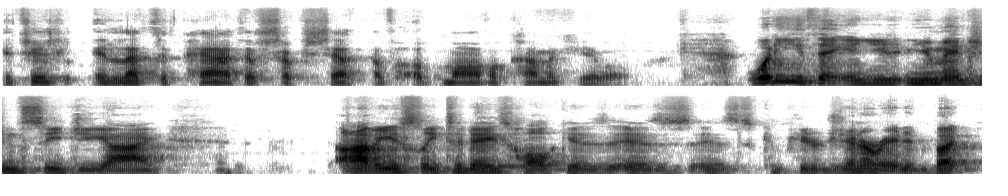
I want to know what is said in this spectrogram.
it just it led the path of success of, of Marvel comic hero. What do you think? and You you mentioned CGI. Obviously, today's Hulk is is is computer generated, but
